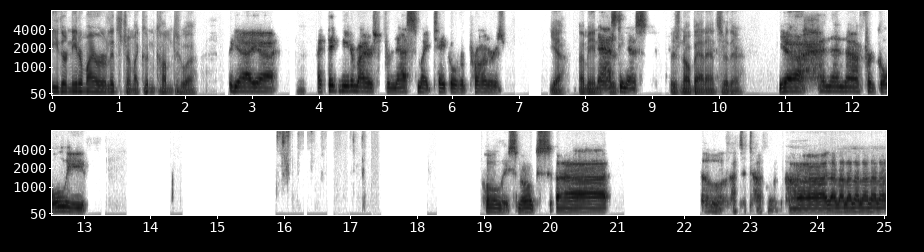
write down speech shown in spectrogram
either Niedermayer or Lidstrom. I couldn't come to a. Yeah, yeah. I think Niedermayer's finesse might take over Pronger's Yeah, I mean, there's, nastiness. there's no bad answer there. Yeah, and then uh, for goalie, holy smokes! Uh, oh, that's a tough one. Uh, la la la la la la la.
